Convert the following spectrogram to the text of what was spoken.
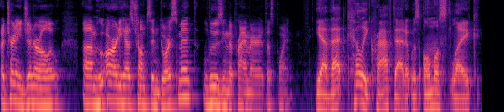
attorney general um, who already has Trump's endorsement losing the primary at this point. Yeah, that Kelly Craft ad, it was almost like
